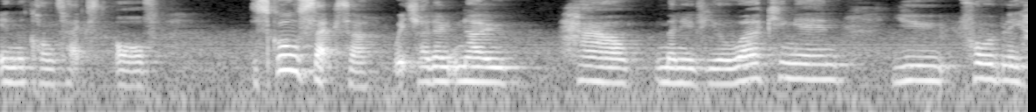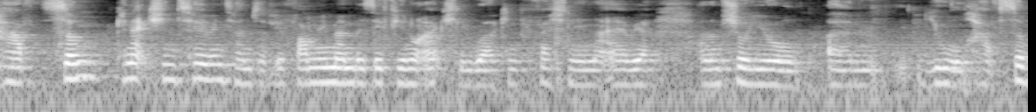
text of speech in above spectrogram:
in the context of the school sector, which I don't know how many of you are working in. You probably have some connection to in terms of your family members if you're not actually working professionally in that area and I'm sure you all, um, you all have some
